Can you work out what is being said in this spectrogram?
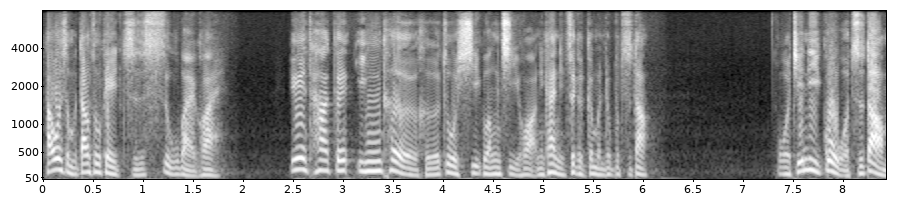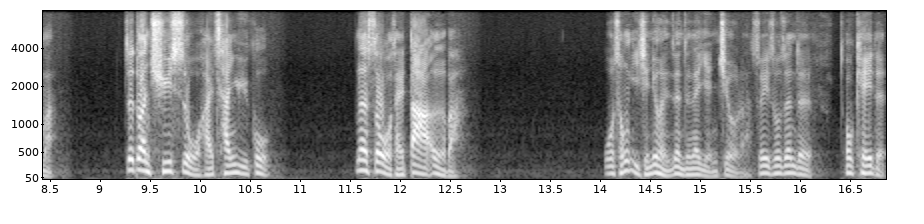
它为什么当初可以值四五百块？因为它跟英特尔合作细光计划。你看，你这个根本就不知道，我经历过，我知道嘛。这段趋势我还参与过。那时候我才大二吧，我从以前就很认真在研究了，所以说真的 OK 的。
